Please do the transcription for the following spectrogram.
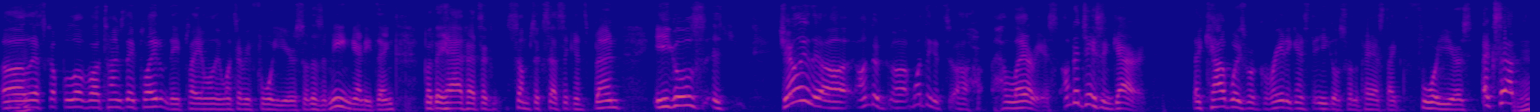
Uh, mm-hmm. Last couple of uh, times they played them, they play them only once every four years, so it doesn't mean anything. But they have had some, some success against Ben. Eagles is generally the uh, under uh, one thing that's uh, hilarious under Jason Garrett. The Cowboys were great against the Eagles for the past like four years, except mm-hmm.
